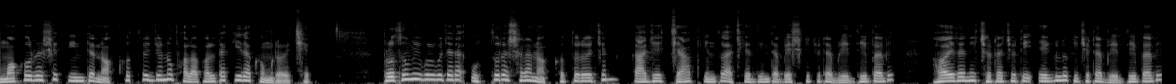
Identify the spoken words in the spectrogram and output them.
মকর রাশির তিনটে নক্ষত্রের জন্য ফলাফলটা কীরকম রয়েছে। প্রথমেই বলব যারা উত্তরাষাঢ়া নক্ষত্র রয়েছেন, কাজের চাপ কিন্তু আজকের দিনটা বেশ কিছুটা বৃদ্ধি পাবে। হয়রানি, ছোটাছুটি এগুলো কিছুটা বৃদ্ধি পাবে।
